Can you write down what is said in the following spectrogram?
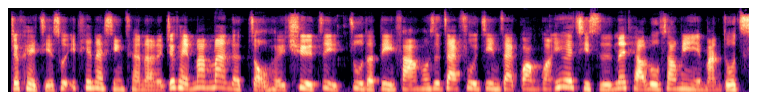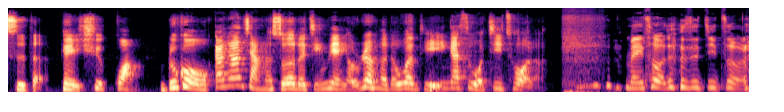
就可以结束一天的行程了。你就可以慢慢的走回去自己住的地方，或是在附近再逛逛。因为其实那条路上面也蛮多吃的，可以去逛。如果我刚刚讲的所有的景点有任何的问题，应该是我记错了。没错，就是记错了。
